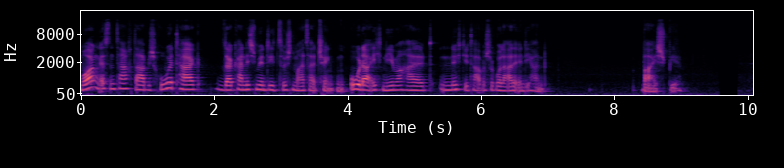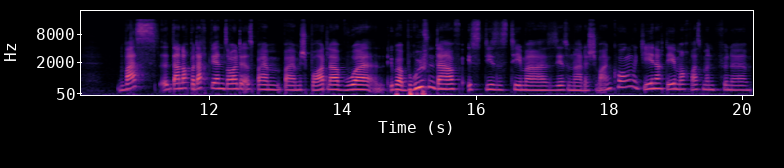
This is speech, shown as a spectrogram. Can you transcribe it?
Morgen ist ein Tag, da habe ich Ruhetag, da kann ich mir die Zwischenmahlzeit schenken. Oder ich nehme halt nicht die Tafel Schokolade in die Hand. Beispiel. Was dann noch bedacht werden sollte, ist beim, beim Sportler, wo er überprüfen darf, ist dieses Thema saisonale Schwankungen. Je nachdem auch, was man für eine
